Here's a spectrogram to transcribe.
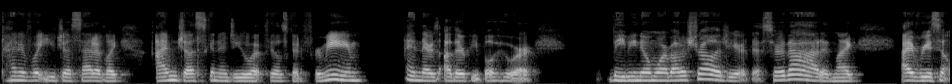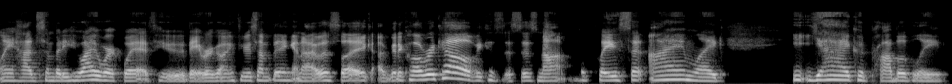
kind of what you just said of like, I'm just going to do what feels good for me. And there's other people who are maybe know more about astrology or this or that. And like, I recently had somebody who I work with who they were going through something, and I was like, I'm going to call Raquel because this is not the place that I'm like, yeah, I could probably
